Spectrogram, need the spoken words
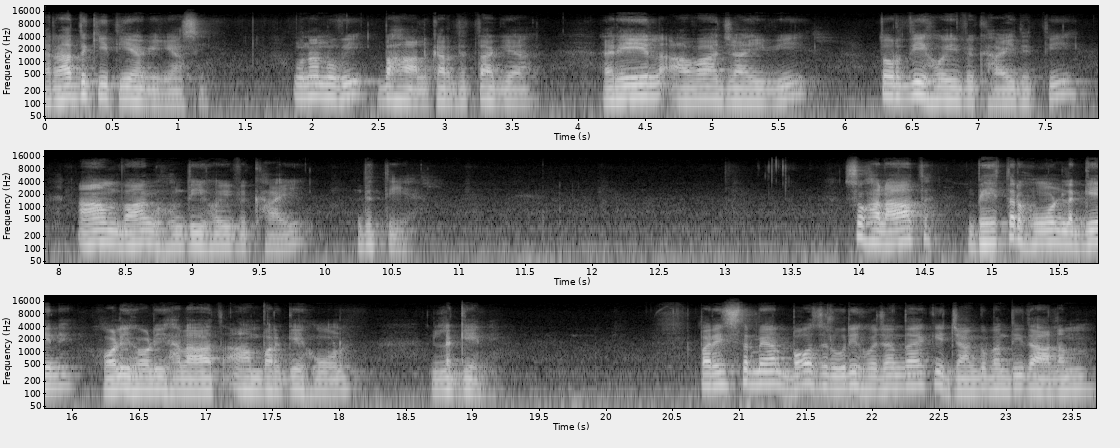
ਰੱਦ ਕੀਤੀਆਂ ਗਈਆਂ ਸੀ, ਉਹਨਾਂ ਨੂੰ ਵੀ ਬਹਾਲ ਕਰ ਦਿੱਤਾ ਗਿਆ। ਰੇਲ ਆਵਾਜਾਈ ਵੀ ਤੁਰਦੀ ਹੋਈ ਵਿਖਾਈ ਦਿੱਤੀ, ਆਮ ਵਾਂਗ ਹੁੰਦੀ ਹੋਈ ਵਿਖਾਈ ਦਿੱਤੀ ਹੈ। ਸੋ ਹਾਲਾਤ ਬਿਹਤਰ ਹੋਣ ਲੱਗੇ ਨੇ, ਹੌਲੀ-ਹੌਲੀ ਹਾਲਾਤ ਆਮ ਵਰਗੇ ਹੋਣ ਲੱਗੇ ਨੇ। ਪਰ ਇਸ ਦਰਮਿਆਨ ਬਹੁਤ ਜ਼ਰੂਰੀ ਹੋ ਜਾਂਦਾ ਹੈ ਕਿ ਜੰਗਬੰਦੀ ਦਾ ਆਲਮ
